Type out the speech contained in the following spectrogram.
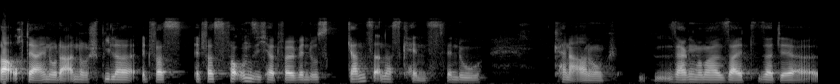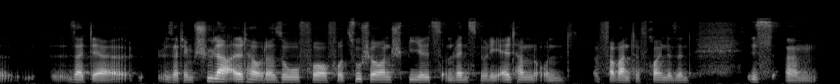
war auch der ein oder andere Spieler etwas, etwas verunsichert, weil wenn du es ganz anders kennst, wenn du, keine Ahnung, sagen wir mal, seit, seit, der, seit, der, seit dem Schüleralter oder so vor, vor Zuschauern spielst und wenn es nur die Eltern und verwandte Freunde sind, ist ähm,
